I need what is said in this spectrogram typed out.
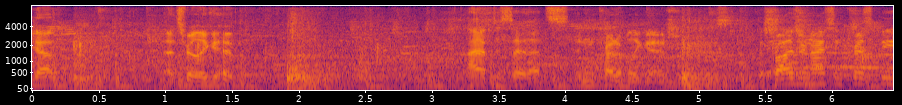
Yep, that's really good. I have to say that's incredibly good. The fries are nice and crispy.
